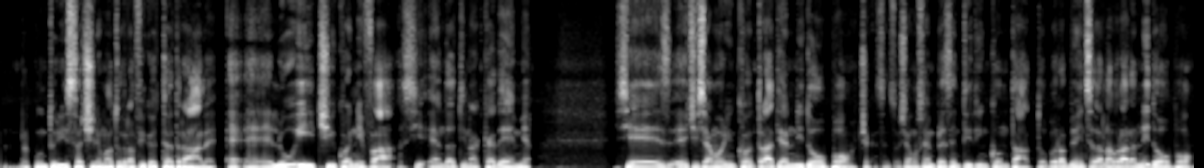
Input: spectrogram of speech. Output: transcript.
dal punto di vista cinematografico e teatrale, eh, lui cinque anni fa è andato in accademia è, ci siamo rincontrati anni dopo, cioè nel senso siamo sempre sentiti in contatto, però abbiamo iniziato a lavorare anni dopo,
